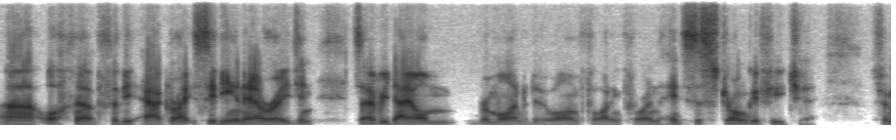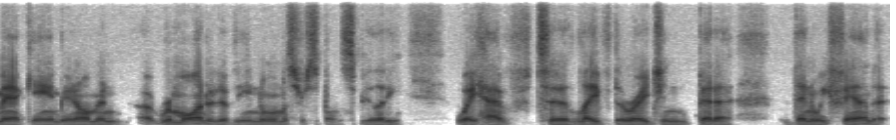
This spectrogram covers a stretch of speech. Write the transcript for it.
uh, for the, our great city in our region. So every day I'm reminded of who I'm fighting for, and it's a stronger future for Mount Gambier. And I'm uh, reminded of the enormous responsibility we have to leave the region better than we found it.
